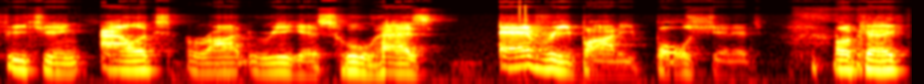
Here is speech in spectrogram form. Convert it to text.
featuring Alex Rodriguez, who has everybody bullshitted, okay,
